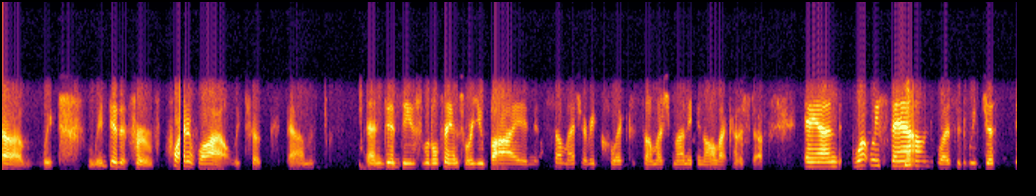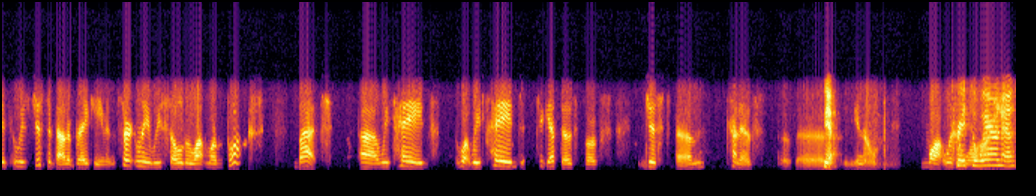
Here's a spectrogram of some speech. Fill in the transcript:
Uh, we we did it for quite a while. We took um, and did these little things where you buy and it's so much every click, so much money, and all that kind of stuff. And what we found was that we just it was just about a break even. Certainly, we sold a lot more books, but uh, we paid what we paid to get those books just um, kind of uh, yeah. you know what was creates awareness,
